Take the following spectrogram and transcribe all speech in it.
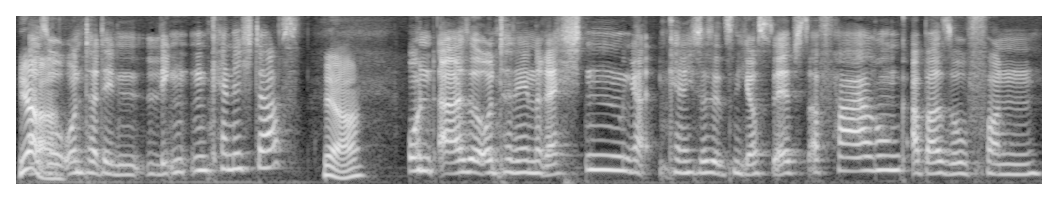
Ja. Also unter den Linken kenne ich das. Ja. Und also unter den Rechten kenne ich das jetzt nicht aus Selbsterfahrung, aber so von,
